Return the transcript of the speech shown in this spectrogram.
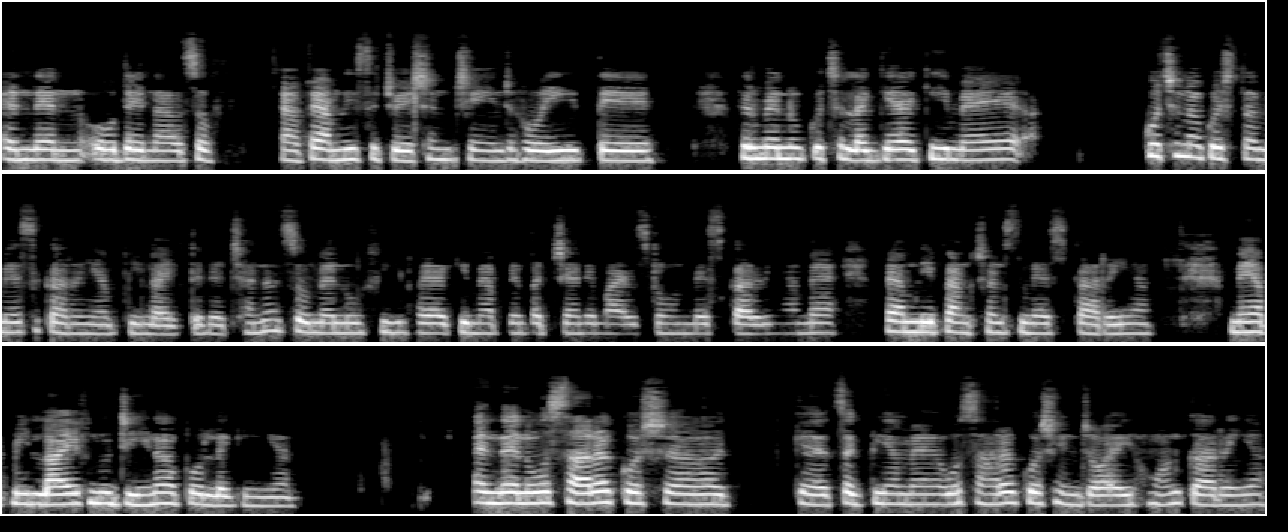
ਐਂਡ ਦੈਨ ਉਹਦੇ ਨਾਲ ਸੋ ਫੈਮਿਲੀ ਸਿਚੁਏਸ਼ਨ ਚੇਂਜ ਹੋਈ ਤੇ ਫਿਰ ਮੈਨੂੰ ਕੁਝ ਲੱਗਿਆ ਕਿ ਮੈਂ ਕੁਛ ਨਾ ਕੁਛ ਤਾਂ ਮਿਸ ਕਰ ਰਹੀ ਹਾਂ ਆਪਣੀ ਲਾਈਫ ਦੇ ਵਿੱਚ ਹੈ ਨਾ ਸੋ ਮੈਨੂੰ ਫੀਲ ਹੋਇਆ ਕਿ ਮੈਂ ਆਪਣੇ ਬੱਚਿਆਂ ਦੇ ਮਾਈਲਸਟੋਨ ਮਿਸ ਕਰ ਰਹੀ ਹਾਂ, ਮੈਂ ਫੈਮਿਲੀ ਫੰਕਸ਼ਨਸ ਮਿਸ ਕਰ ਰਹੀ ਹਾਂ, ਮੈਂ ਆਪਣੀ ਲਾਈਫ ਨੂੰ ਜੀਣਾ ਭੁੱਲ ਗਈ ਹਾਂ। ਐਂਡ ਦੈਨ ਉਹ ਸਾਰਾ ਕੁਝ ਕਹਿ ਸਕਦੀ ਹਾਂ ਮੈਂ, ਉਹ ਸਾਰਾ ਕੁਝ ਇੰਜੋਏ ਹੁਣ ਕਰ ਰਹੀ ਹਾਂ,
